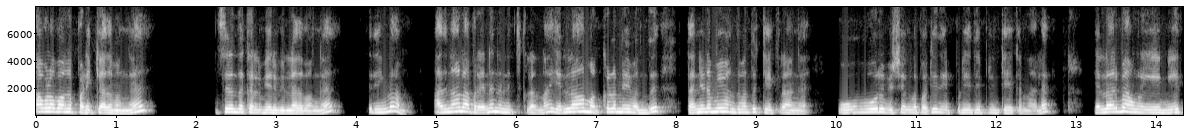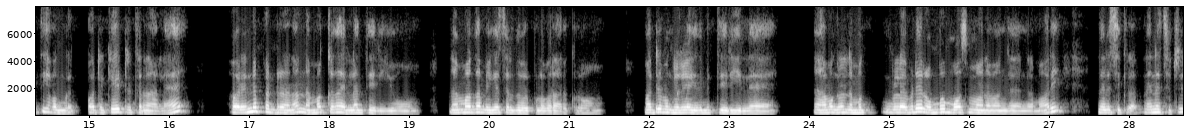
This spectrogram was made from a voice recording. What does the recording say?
அவ்வளவாக படிக்காதவங்க சிறந்த கல்வி அறிவு இல்லாதவங்க சரிங்களா? அதனால அவர் என்ன நினைச்சுக்கிறாருன்னா எல்லா மக்களுமே வந்து தன்னிடமே வந்து வந்து கேட்குறாங்க ஒவ்வொரு விஷயங்களை பற்றி இது எப்படி இது எப்படின்னு கேட்கறனால எல்லாருமே அவங்க ஏற்றி அவங்க அவர்கிட்ட கேட்டிருக்கறனால அவர் என்ன பண்ணுறாருன்னா நமக்கு தான் எல்லாம் தெரியும். நம்ம தான் மிக சிறந்த ஒரு புலவராக இருக்கிறோம். மற்றவங்களுக்கெல்லாம் எதுவுமே தெரியல. அவங்களும் நம்மளை விட ரொம்ப மோசமானவங்கங்கிற மாதிரி நினச்சிக்கிறார். நினச்சிட்டு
